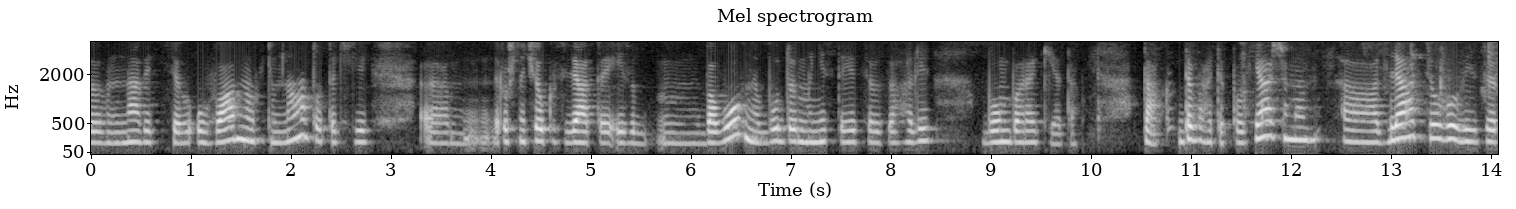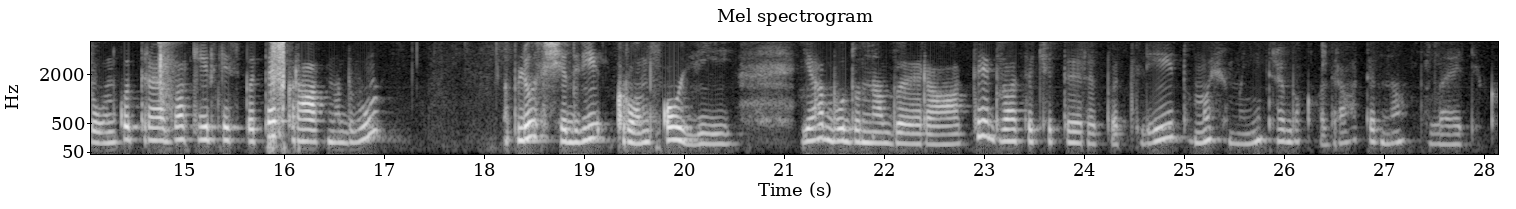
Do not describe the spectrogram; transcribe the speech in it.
е, навіть у ванну, в кімнату такий рушничок взяти із бавовни буде, мені здається, взагалі бомба-ракета. Так, давайте пов'яжемо. Для цього візерунку треба кількість петель кратна 2, плюс ще дві кромкові. Я буду набирати 24 петлі, тому що мені треба квадрати на пледик.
